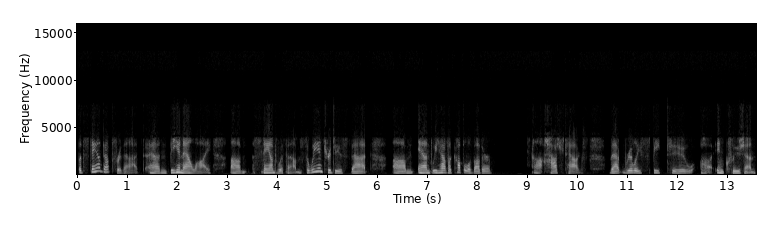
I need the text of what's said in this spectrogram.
But stand up for that and be an ally. Um, stand with them. So we introduced that, um, and we have a couple of other uh, hashtags that really speak to uh, inclusion.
